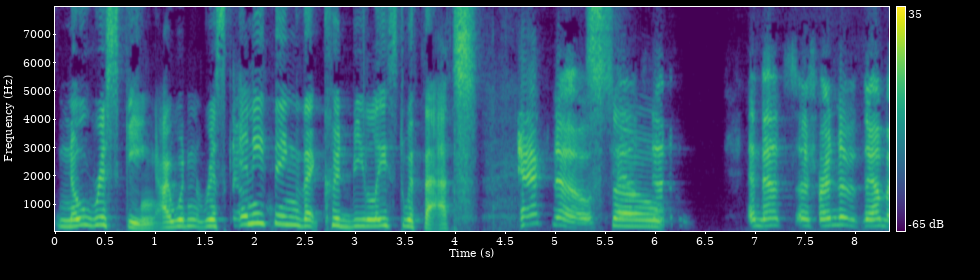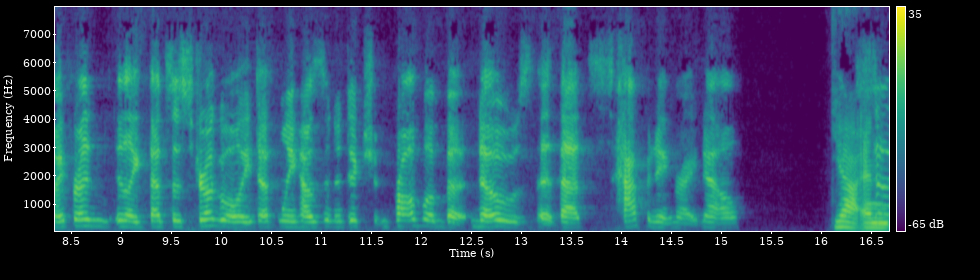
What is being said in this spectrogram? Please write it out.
no risking. I wouldn't risk anything that could be laced with that. Heck no. So- Heck no. And that's a friend of them. My friend, like, that's a struggle. He definitely has an addiction problem, but knows that that's happening right now. Yeah, and So,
